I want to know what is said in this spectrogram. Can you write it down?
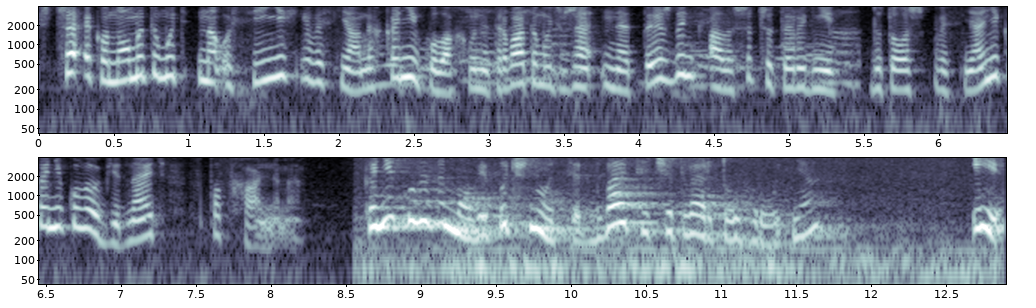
Ще економитимуть на осінніх і весняних канікулах. Вони триватимуть вже не тиждень, а лише 4 дні. До того ж, весняні канікули об'єднають з пасхальними. Канікули зимові почнуться 24 грудня і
